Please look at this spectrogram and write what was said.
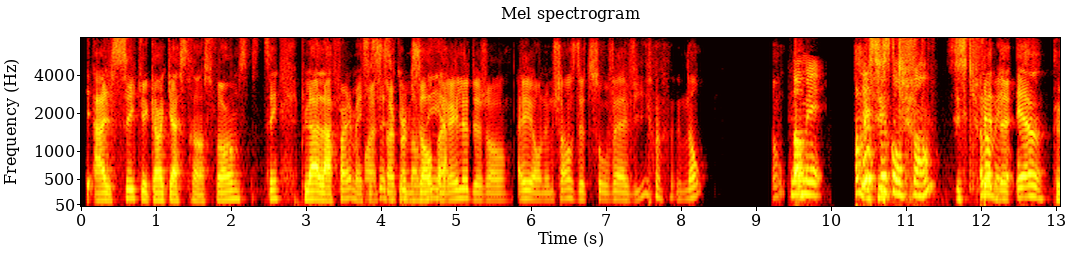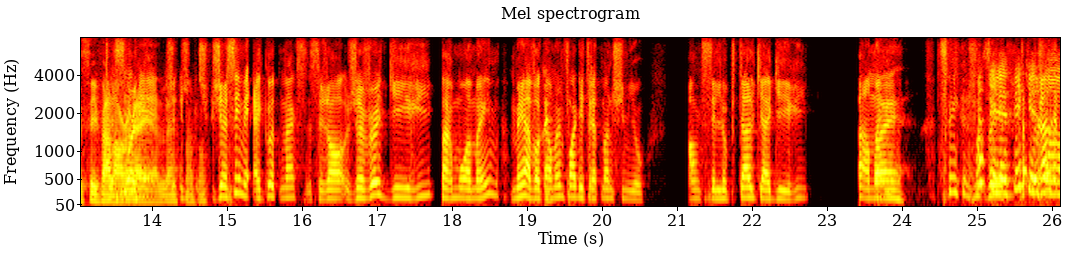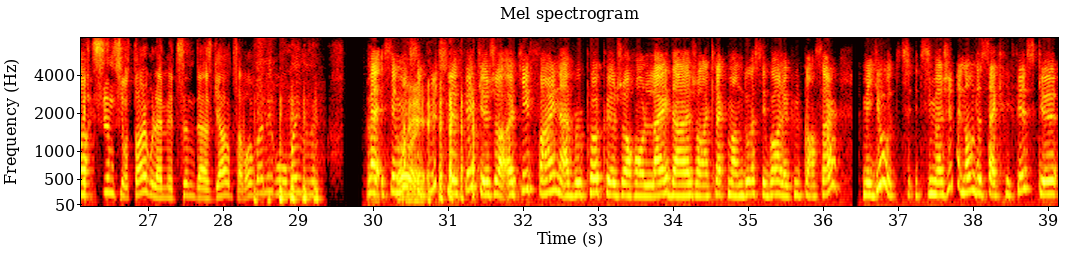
Et elle sait que quand elle se transforme, tu sais, puis là à la fin, mais c'est Ouais, ça, c'est c'est un peu bizarre donné, elle- pareil, là, de genre, hey, on a une chance de te sauver la vie. non. Non, Non. mais Non, ça, mais je c'est peux comprendre. C'est ce qui Ah non, fait mais- de elle. C'est ses Je valeurs sais, à elle. là, je, je- je sais, mais écoute, Max, c'est genre, je veux être guéri par moi-même, mais elle va quand même faire des traitements de chimio. Donc, c'est l'hôpital qui a guéri. Quand même. Ouais. Je Moi, c'est le fait que, prend la genre... médecine sur Terre ou la médecine d'Asgard, ça va revenir au même. Là. Ben, c'est moi, Ouais. c'est plus le fait que, genre, ok, fine, elle veut pas que, genre, on l'aide à, genre, un claquement de doigts, c'est bon, elle a plus le cancer. Mais yo, tu- t'imagines le nombre de sacrifices que,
